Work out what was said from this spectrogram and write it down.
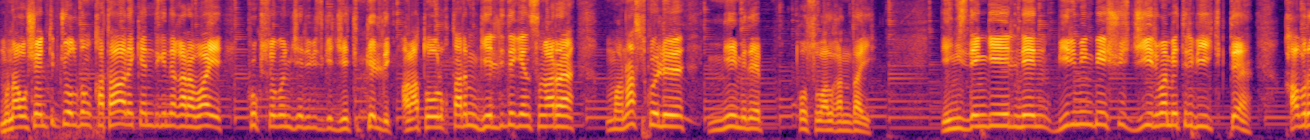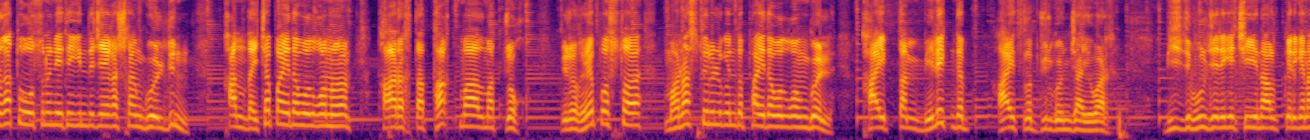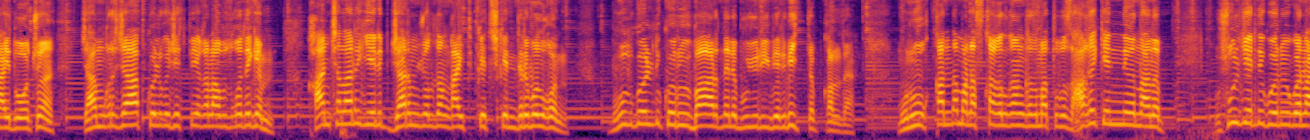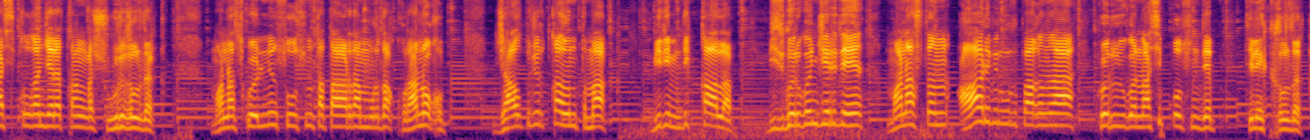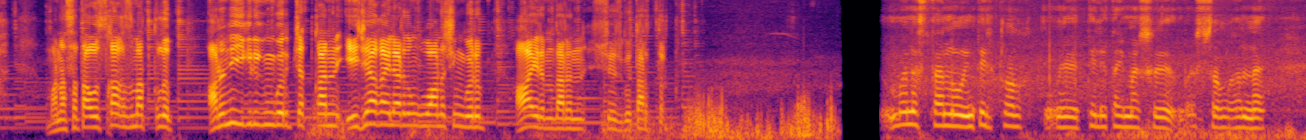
мына ошентип жолдун катаал экендигине карабай көксөгөн жерибизге жетип келдик ала тоолуктарым келди деген сыңары манас көлү мемиреп тосуп алгандай деңиз деңгээлинен 1520 метр бийиктикте кабырга тоосунун этегинде жайгашкан көлдүн кандайча пайда болгону тарыхта так маалымат жок бирок эпосто манас төрөлгөндө пайда болгон көл кайыптан белек деп айтылып жүргөн жайы бар. Бизди бул жерге чейин алып келген айдоочу жамгыр жаап көлгө жетпей калабыз го дегем канчалары келип жарым жолдон кайтып кетишкендер болгон бул көлдү көрүү баарына эле буйруй бербейт деп калды муну укканда манаска кылган кызматыбыз ак экенине ынанып ушул жерди көрүүгө насип кылган жаратканга шүгүр кылдык манас көлүнүн суусун татаардан мурда куран окуп жалпы журтка ынтымак биримдик каалап биз көргөн жерди манастын ар бир урпагына көрүүгө насип болсун деп тилек кылдык манас атабызга кызмат кылып анын ийгилигин көрүп жаткан эже агайлардын кубанычын көрүп айрымдарын сөзгө тарттык манастануу интеллектуалдык э, телетаймашы башталганына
